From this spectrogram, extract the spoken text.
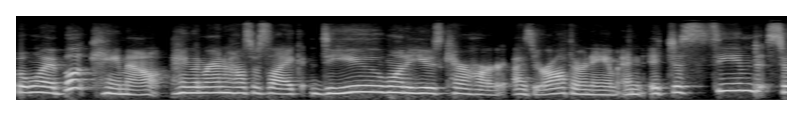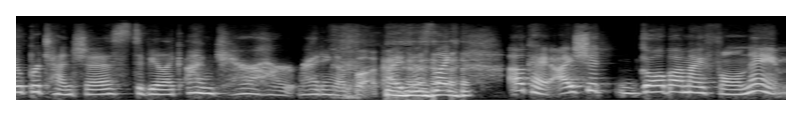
But when my book came out, Penguin Random House was like, Do you want to use Kaerhart as your author name? And it just seemed so pretentious to be like, I'm Kaerhart writing a book. I just like, okay, I should go by my full name.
